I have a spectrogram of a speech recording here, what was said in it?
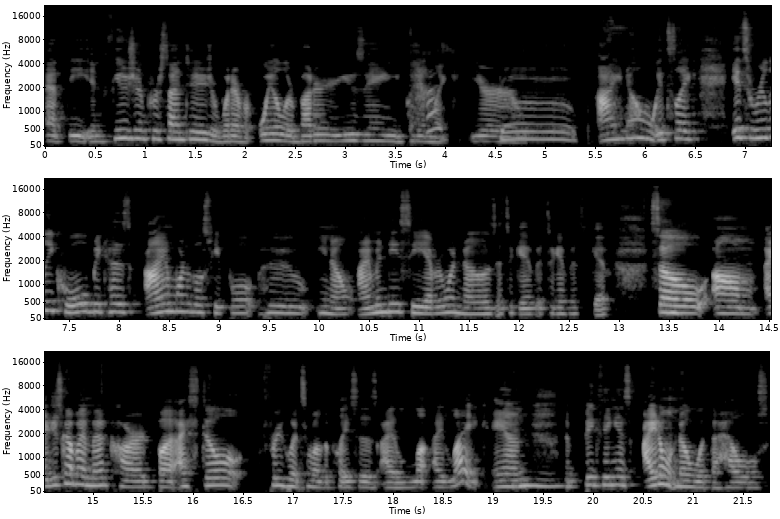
at the infusion percentage or whatever oil or butter you're using. You put in like your Dope. I know. It's like it's really cool because I am one of those people who, you know, I'm in DC. Everyone knows it's a gift, it's a gift, it's a gift. So, um, I just got my med card, but I still frequent some of the places I lo- I like. And Mhm. the big thing is I don't know what the hell's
